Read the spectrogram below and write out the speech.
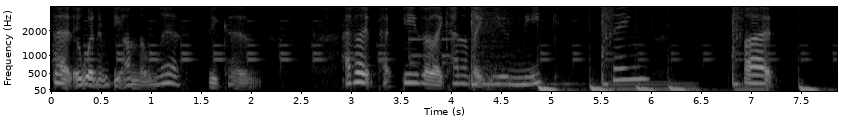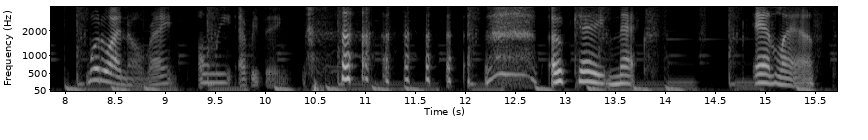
that it wouldn't be on the list because I feel like pet peeves are like kind of like unique things. But what do I know, right? Only everything. okay, next and last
